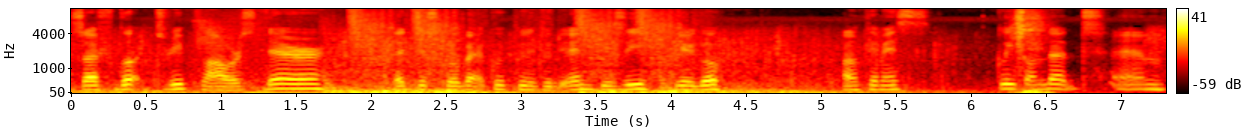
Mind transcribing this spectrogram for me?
So i've got three flowers there. Let's just go back quickly to the npc here you go. Alchemist. Click on that and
